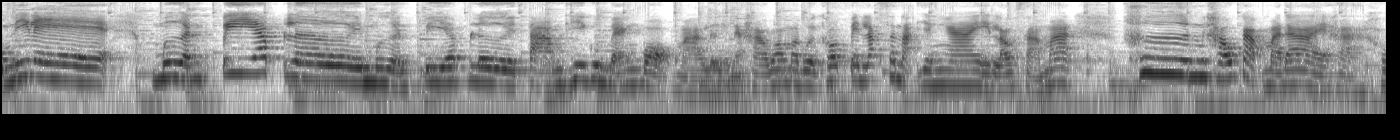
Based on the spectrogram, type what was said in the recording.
มนี่แหละเหมือนเปียบเลย เหมือนเปียบเลยตามที่คุณแบงค์บอกมาเลยนะคะ ว่ามารวยเขาเป็นลักษณะยังไง เราสามารถคืนเขากลับมาได้ค่ะเขา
